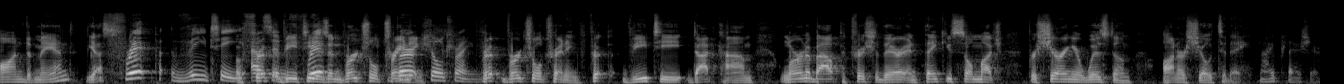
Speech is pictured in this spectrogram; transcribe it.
on Demand. Yes? Fripp VT. Oh, Fripp VT Fripp is in virtual training. Virtual training. Fripp virtual training. FrippVT.com. Learn about Patricia there, and thank you so much for sharing your wisdom on our show today. My pleasure.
